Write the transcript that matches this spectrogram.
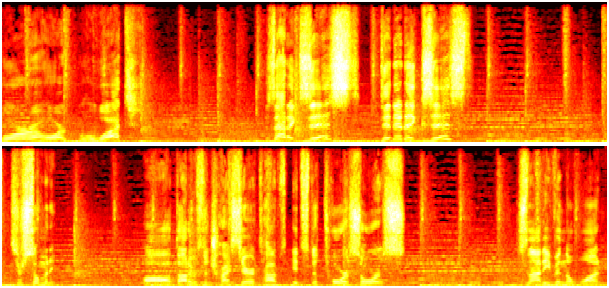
War or what? Does that exist? Did it exist? There's so many. Oh, I thought it was the Triceratops. It's the Torosaurus. It's not even the one.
